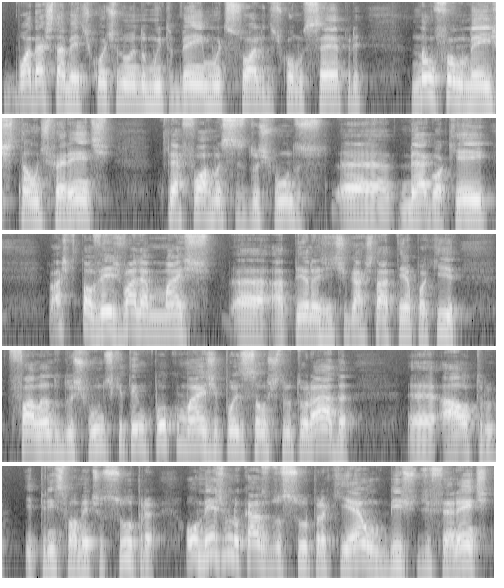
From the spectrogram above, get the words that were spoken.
modestamente, continuam indo muito bem, muito sólidos como sempre. Não foi um mês tão diferente, performances dos fundos é, mega ok. Eu acho que talvez valha mais a pena a gente gastar tempo aqui falando dos fundos que tem um pouco mais de posição estruturada, é, Altro e principalmente o Supra, ou mesmo no caso do Supra, que é um bicho diferente,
